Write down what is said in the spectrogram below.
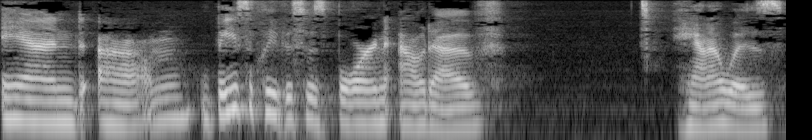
And um, basically, this was born out of Hannah was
